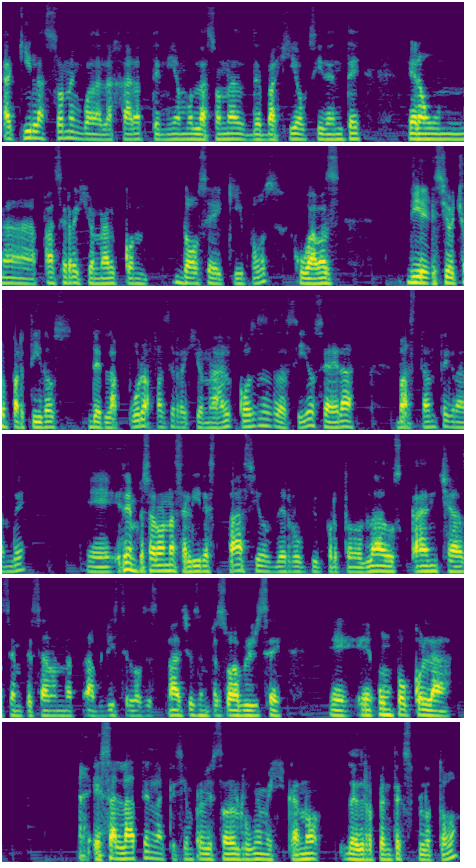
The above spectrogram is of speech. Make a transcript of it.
Aquí la zona en Guadalajara teníamos la zona de Bajío Occidente, era una fase regional con 12 equipos, jugabas 18 partidos de la pura fase regional, cosas así, o sea, era bastante grande. Eh, empezaron a salir espacios de rugby por todos lados, canchas, empezaron a abrirse los espacios, empezó a abrirse eh, eh, un poco la esa lata en la que siempre había estado el rugby mexicano, de repente explotó.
